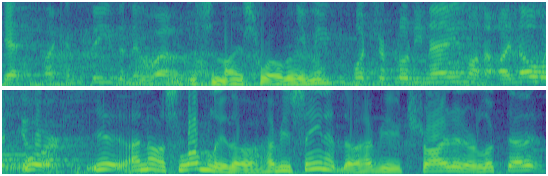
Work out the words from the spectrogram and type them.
Yes, I can see the new welder. It's a nice welder, You isn't it? even put your bloody name on it. I know it's Well, yours. yeah, I know it's lovely though. Have you seen it though? Have you tried it or looked at it?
